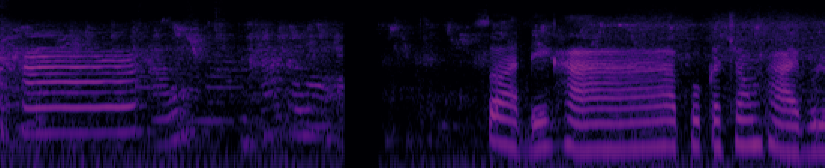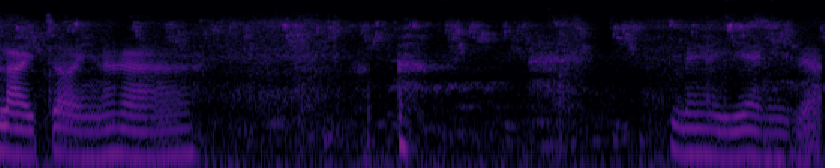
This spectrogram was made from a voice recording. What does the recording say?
นะคะ สวัสดีค่ะพบกับช่องพายบุญลายจ่อยนะคะ แม่แย่งอีกแล้ว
